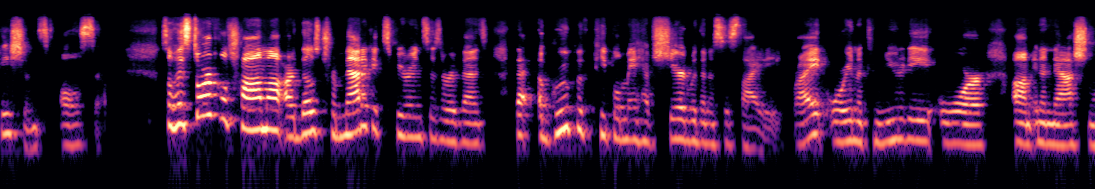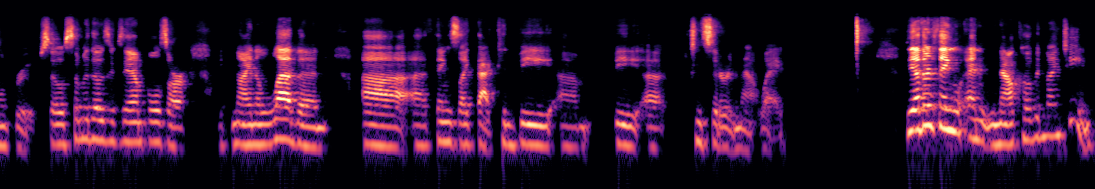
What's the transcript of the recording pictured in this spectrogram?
patients also. So historical trauma are those traumatic experiences or events that a group of people may have shared within a society, right? Or in a community or um, in a national group. So some of those examples are like 9-11, uh, uh, things like that could be, um, be uh, considered in that way. The other thing, and now COVID 19,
